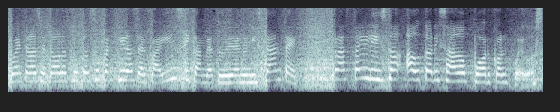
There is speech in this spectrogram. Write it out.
Encuéntralos en todos los puntos supergiros del país y cambia tu vida en un instante. Raspa y listo, autorizado por Coljuegos.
